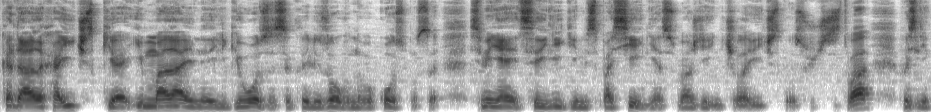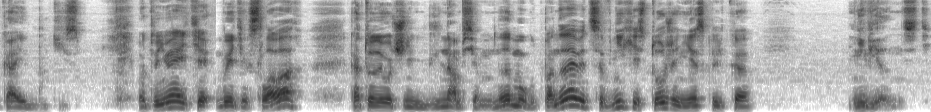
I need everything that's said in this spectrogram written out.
когда архаическая и моральная религиоза сакрализованного космоса сменяется религиями спасения и освобождения человеческого существа, возникает буддизм. Вот понимаете, в этих словах, которые очень нам всем могут понравиться, в них есть тоже несколько неверности.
